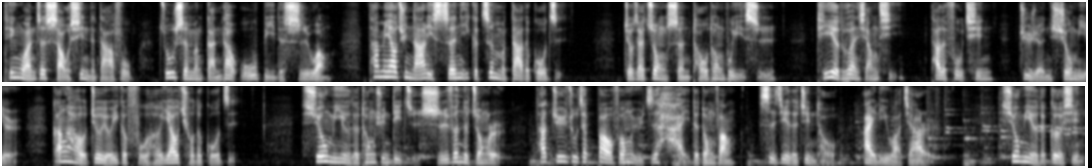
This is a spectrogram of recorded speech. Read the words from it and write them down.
听完这扫兴的答复，诸神们感到无比的失望。他们要去哪里生一个这么大的锅子？就在众神头痛不已时，提尔突然想起，他的父亲巨人休米尔刚好就有一个符合要求的锅子。休米尔的通讯地址十分的中二，他居住在暴风雨之海的东方，世界的尽头艾里瓦加尔。休米尔的个性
